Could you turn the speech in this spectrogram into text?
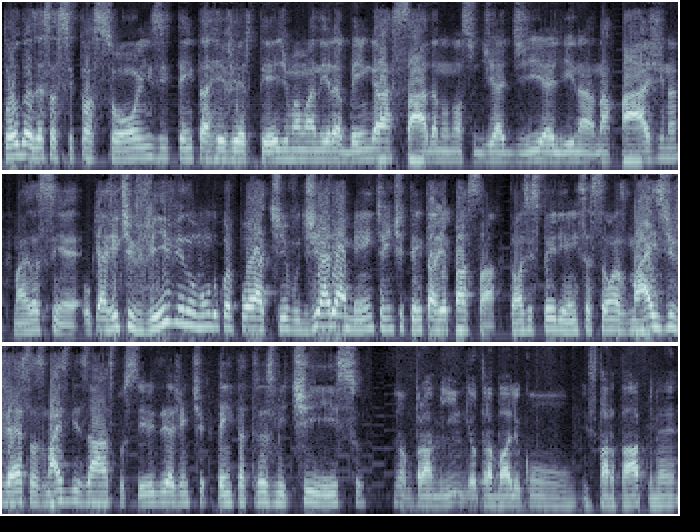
todas essas situações e tenta reverter de uma maneira bem engraçada no nosso dia a dia ali na, na página. Mas assim, é, o que a gente vive no mundo corporativo diariamente, a gente tenta repassar. Então as experiências são as mais diversas, as mais bizarras possíveis e a gente tenta transmitir isso não, para mim, eu trabalho com startup, né?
